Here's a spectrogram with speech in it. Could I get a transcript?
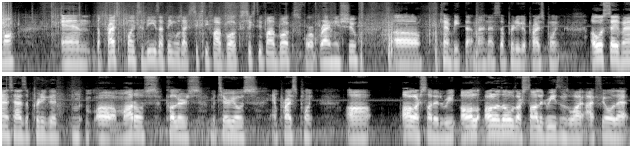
mall and the price point to these i think was like 65 bucks 65 bucks for a brand new shoe. Uh can't beat that man. That's a pretty good price point. I will say vans has a pretty good uh models colors materials and price point. Uh all are solid re all all of those are solid reasons why i feel that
